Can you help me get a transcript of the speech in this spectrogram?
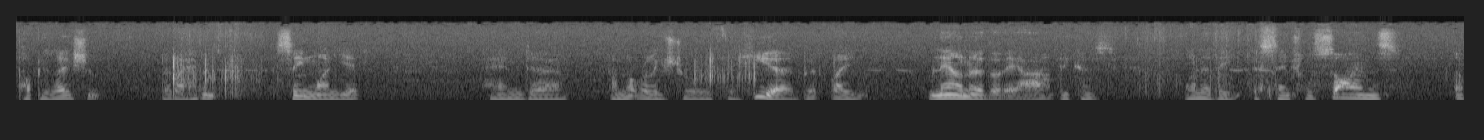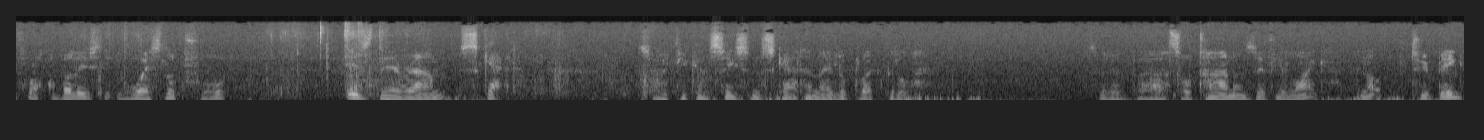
population, but I haven't seen one yet and uh, I'm not really sure if they're here, but I now know that they are because one of the essential signs of rock wallabies that you always look for is their um, scat. So if you can see some scat and they look like little sort of uh, sultanas if you like, they're not too big,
